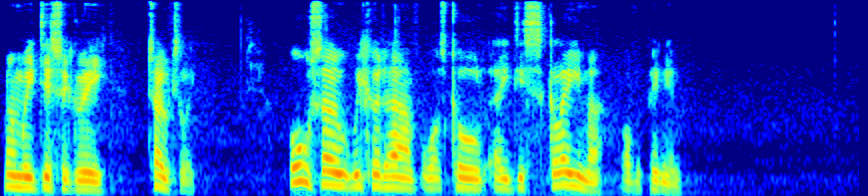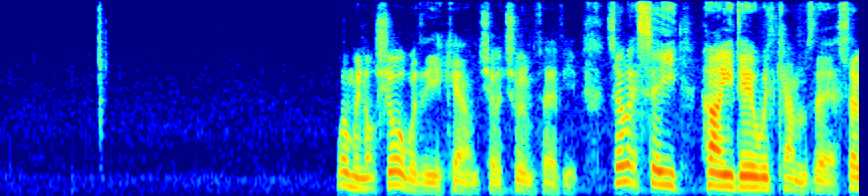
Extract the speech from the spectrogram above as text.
when we disagree totally. Also, we could have what's called a disclaimer of opinion. When we're not sure whether the accounts show a true and fair view. So let's see how you deal with KAMs there. So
